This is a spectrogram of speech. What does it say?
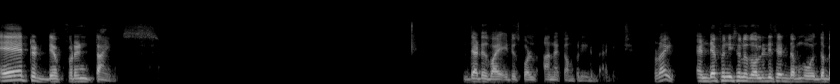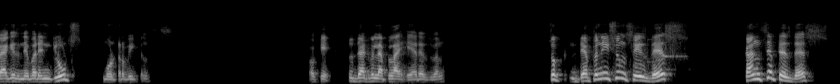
at different times. That is why it is called unaccompanied baggage, right? And definition has already said the, the baggage never includes motor vehicles. Okay, so that will apply here as well. So definition says this, concept is this.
